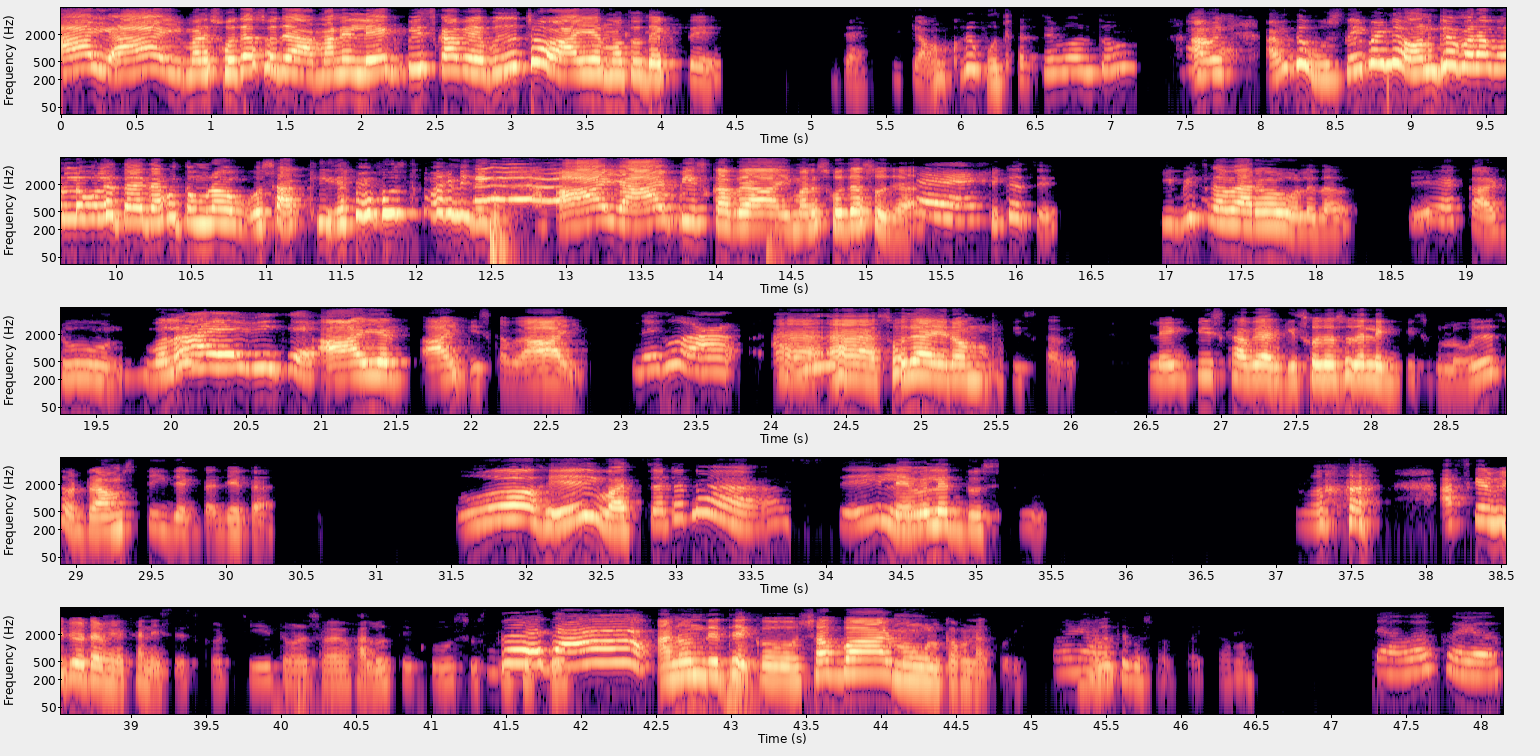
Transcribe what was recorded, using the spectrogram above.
আই আই মানে সোজা সোজা মানে লেগ পিস খাবে বুঝেছ? আইয়ের মতো দেখতে। দেখ কেমন করে বোঝাচ্ছে বলতো? আমি আমি তো বুঝতেই পারিনি অন ক্যামেরা বললে বলে তাই দেখো তোমরা সাক্ষী। আমি বুঝতে পারিনি। যে আই আই পিস খাবে আই মানে সোজা সোজা। ঠিক আছে? কি পিস খাবে আরেবার বলে দাও। এ কার্টুন বলো। আই পিসে আই এর আই পিস খাবে আই দেখো হ্যাঁ হ্যাঁ সোজা এরম পিস খাবে। লেগ পিস খাবে আর কি সোজা সোজা লেগ পিসগুলো বুঝেছ? ড্রাম স্টিক যেটা যেটা। ও হেই বাচ্চাটা না সেই লেভেলের দুষ্টু। আজকের ভিডিওটা আমি এখানে শেষ করছি। তোমরা সবাই ভালো থেকো সুস্থ থেকো আনন্দে থেকো সবার মঙ্গল কামনা করি। ভালো থেকো সবাই কেমন?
